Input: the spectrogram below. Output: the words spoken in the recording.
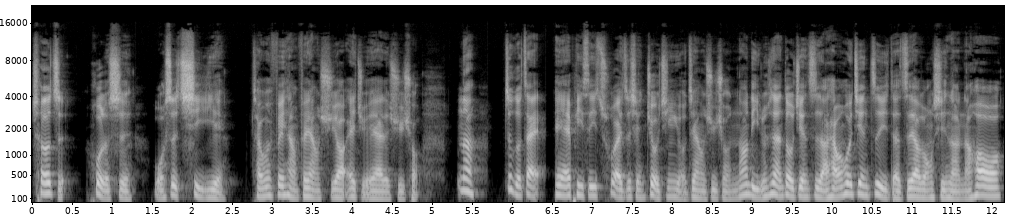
车子或者是我是企业才会非常非常需要 H A I 的需求。那这个在 AI PC 出来之前就已经有这样的需求，然后理论上都有建制啊，台湾会建自己的资料中心啊，然后。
